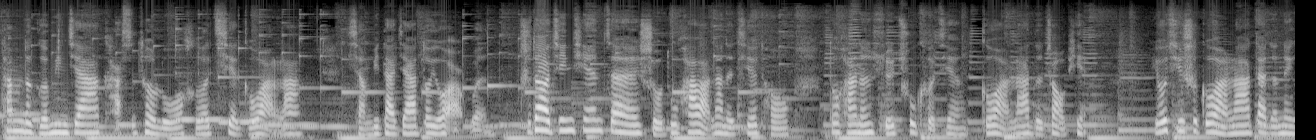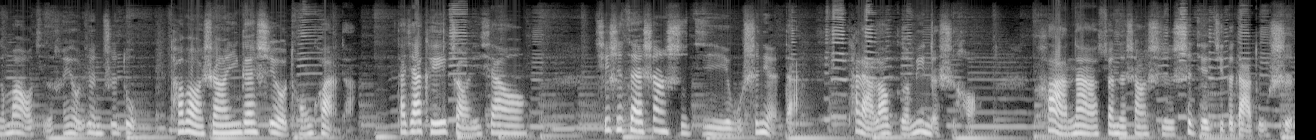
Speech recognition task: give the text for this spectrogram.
他们的革命家卡斯特罗和切格瓦拉，想必大家都有耳闻。直到今天，在首都哈瓦那的街头，都还能随处可见格瓦拉的照片。尤其是格瓦拉戴的那个帽子，很有认知度。淘宝上应该是有同款的，大家可以找一下哦。其实，在上世纪五十年代，他俩闹革命的时候，哈瓦那算得上是世界级的大都市，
